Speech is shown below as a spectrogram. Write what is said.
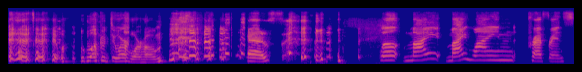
Welcome to our whore home. yes. Well, my my wine preference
